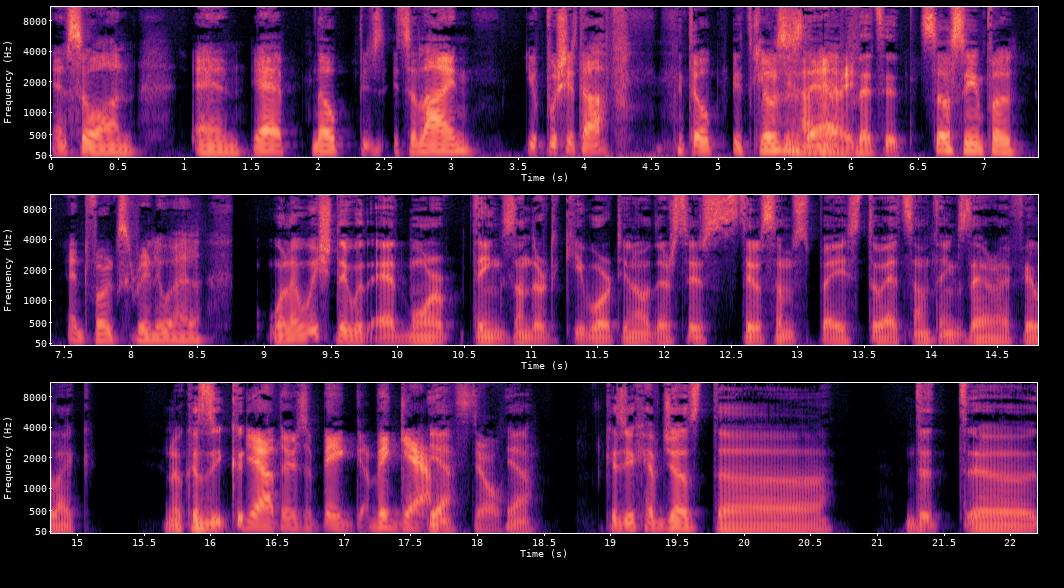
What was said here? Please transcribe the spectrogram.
and so on? And yeah, nope, it's, it's a line. You push it up, it op- it closes the app. right. That's it. So simple and works really well. Well, I wish they would add more things under the keyboard. You know, there's, there's still some space to add some things there. I feel like, you know, because it could, Yeah, there's a big a big gap Yeah. still. Yeah, because you have just the the uh,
